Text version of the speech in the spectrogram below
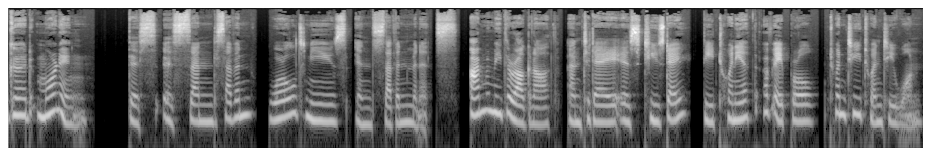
Good morning. This is Send 7 World News in 7 Minutes. I'm Amita Raghunath, and today is Tuesday, the 20th of April, 2021.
